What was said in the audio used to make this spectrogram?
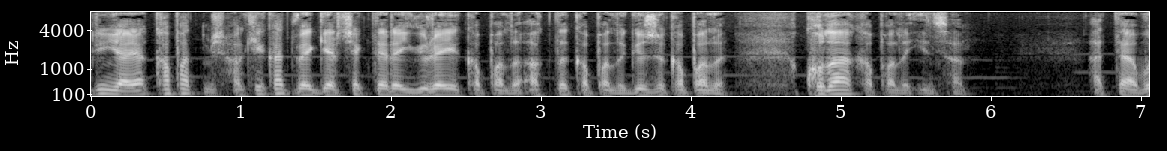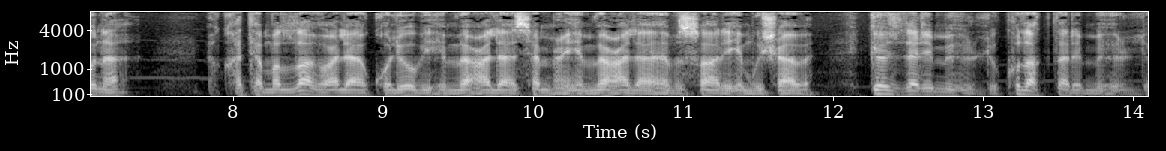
dünyaya kapatmış. Hakikat ve gerçeklere yüreği kapalı, aklı kapalı, gözü kapalı, kulağı kapalı insan. Hatta buna katemallahu ala kulubihim ve ala sem'ihim ve ala ebsarihim gışave. Gözleri mühürlü, kulakları mühürlü,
